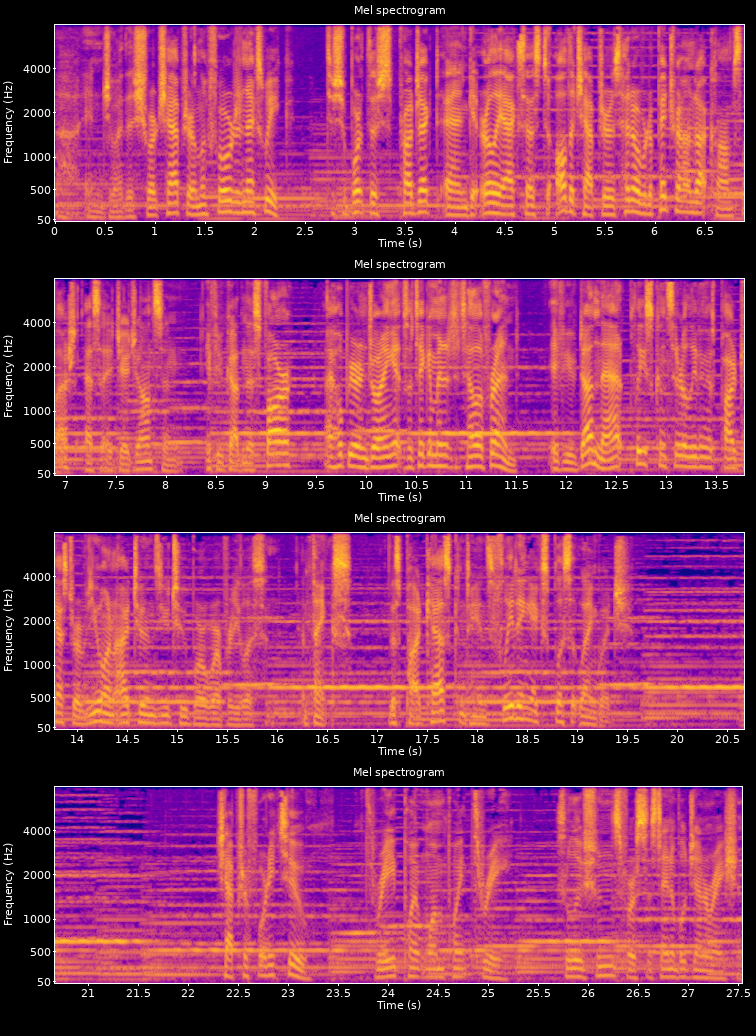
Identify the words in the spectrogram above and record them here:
uh, enjoy this short chapter and look forward to next week. To support this project and get early access to all the chapters, head over to patreon.com slash sajjohnson. If you've gotten this far, I hope you're enjoying it, so take a minute to tell a friend. If you've done that, please consider leaving this podcast a review on iTunes, YouTube, or wherever you listen. And thanks. This podcast contains fleeting explicit language. Chapter 42 3.1.3 Solutions for Sustainable Generation.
